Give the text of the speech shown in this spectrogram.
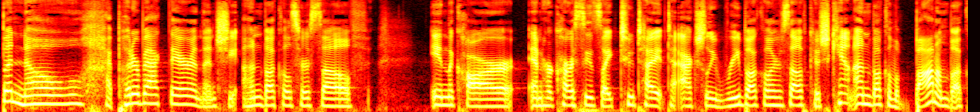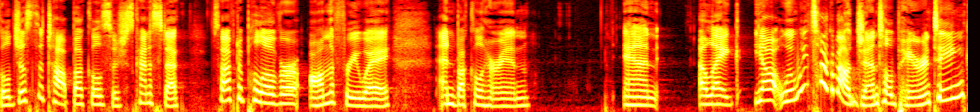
But no, I put her back there and then she unbuckles herself in the car and her car seat's like too tight to actually rebuckle herself because she can't unbuckle the bottom buckle, just the top buckle. So she's kind of stuck. So I have to pull over on the freeway and buckle her in. And uh, like, y'all, when we talk about gentle parenting,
